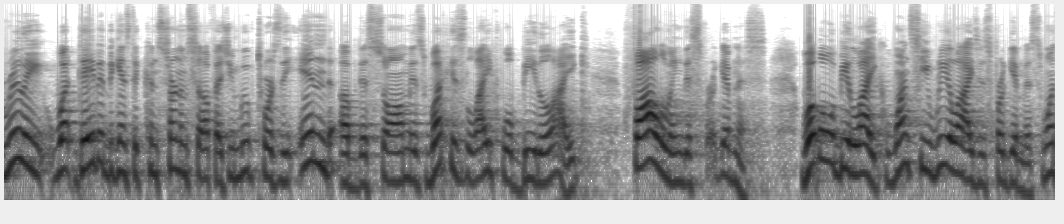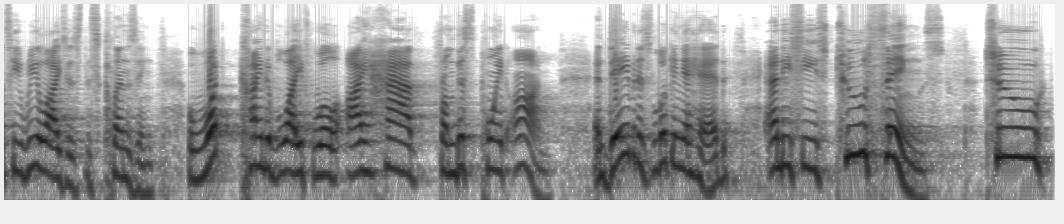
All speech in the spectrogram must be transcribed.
really what David begins to concern himself as you move towards the end of this psalm is what his life will be like following this forgiveness. What will it be like once he realizes forgiveness, once he realizes this cleansing? What kind of life will I have from this point on? And David is looking ahead and he sees two things, two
